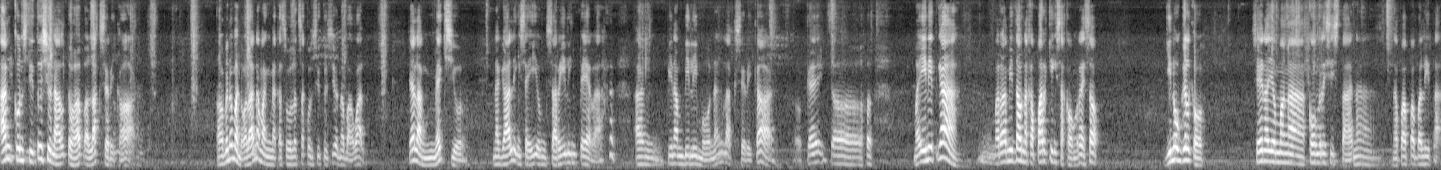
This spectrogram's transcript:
unconstitutional to have a luxury car. Sabi naman, wala namang nakasulat sa konstitusyon na bawal. Kaya lang, make sure na galing sa iyong sariling pera ang pinambili mo ng luxury car. Okay? So, mainit nga. Marami daw nakaparking sa Congress. So, ginugol ko, sino yung mga kongresista na napapabalita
